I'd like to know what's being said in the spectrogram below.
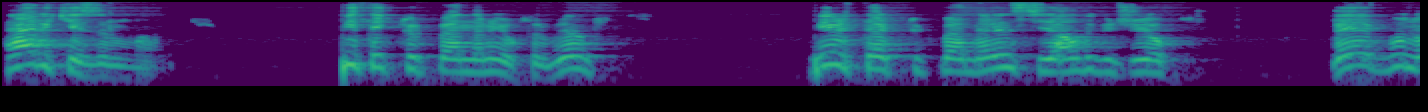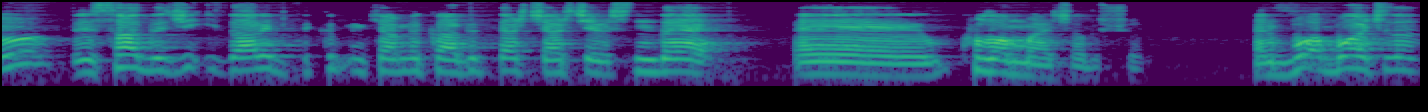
Herkesin vardır. Bir tek Türkmenlerin yoktur biliyor musunuz? Bir tek Türkmenlerin silahlı gücü yoktur. Ve bunu e, sadece idare bir takım imkan ve kabiliyetler çerçevesinde e, kullanmaya çalışıyor. Yani bu, bu açıdan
